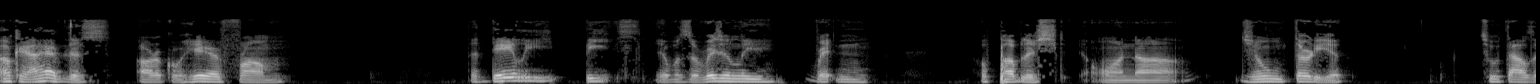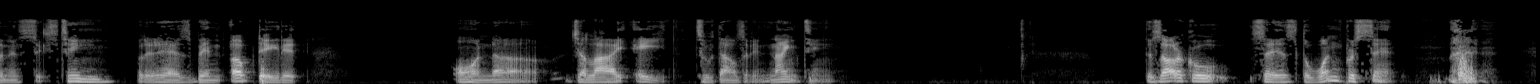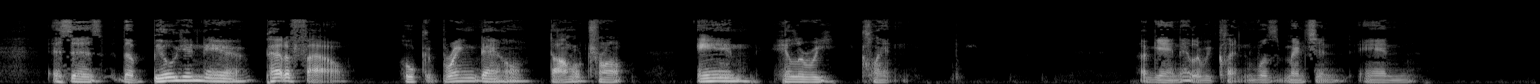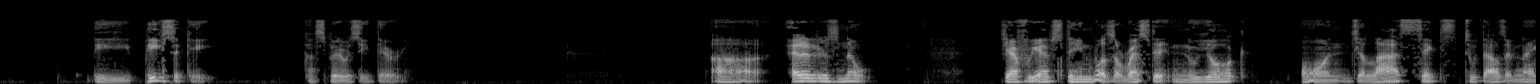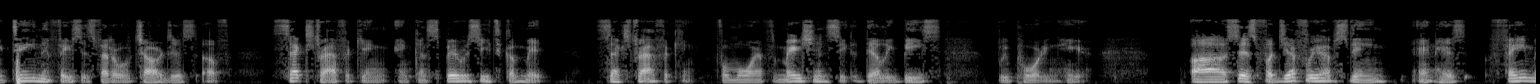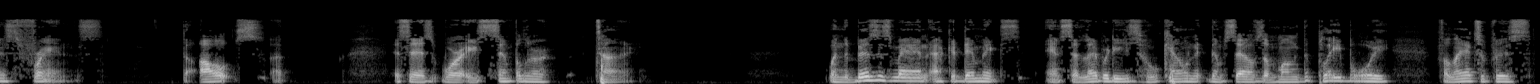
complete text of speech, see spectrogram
Okay, I have this article here from the Daily Beast. It was originally written or published on uh, June 30th, 2016, but it has been updated on uh, July 8th, 2019. This article says the 1%. It says the billionaire pedophile who could bring down Donald Trump and Hillary Clinton. Again, Hillary Clinton was mentioned in the Pizzagate conspiracy theory. Uh, editor's note Jeffrey Epstein was arrested in New York on July 6, 2019, and faces federal charges of sex trafficking and conspiracy to commit sex trafficking. For more information, see the Daily Beast reporting here. Uh, says for Jeffrey Epstein and his famous friends, the alts, uh, it says, were a simpler time. When the businessman, academics, and celebrities who counted themselves among the playboy philanthropists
